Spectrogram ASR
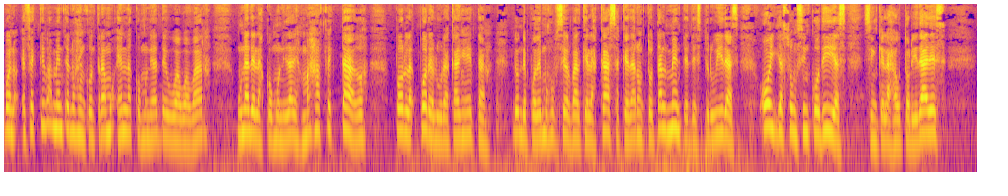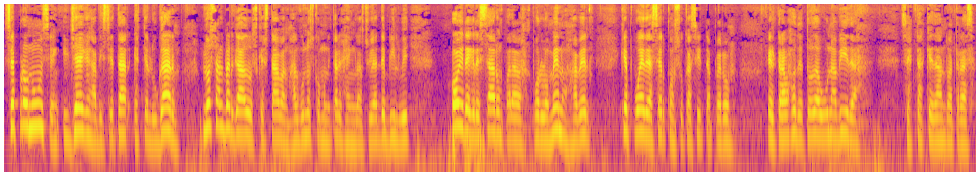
Bueno, efectivamente nos encontramos en la comunidad de Guaguabar, una de las comunidades más afectadas por, por, el huracán ETA, donde podemos observar que las casas quedaron totalmente destruidas. Hoy ya son cinco días sin que las autoridades se pronuncien y lleguen a visitar este lugar. Los albergados que estaban, algunos comunitarios en la ciudad de Bilwi, hoy regresaron para por lo menos a ver qué puede hacer con su casita, pero el trabajo de toda una vida se está quedando atrás.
